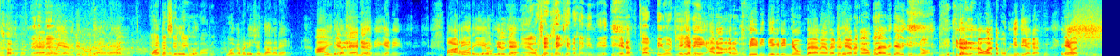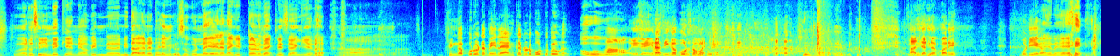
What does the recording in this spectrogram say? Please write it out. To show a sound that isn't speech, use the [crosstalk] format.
රෑට ඔයේ ඇවිදිනකොට discipline මරු. කමඩේෂන් දාලා නෑ. ආ ඒ ඉන්න කියන්නේ තැන- රෑට ඒ කියන්නේ පාරේ හොටෙල් ඉඳලා නෑ. හොටෙල් එක තමයි ඉන්දියේ එහෙනම්? කට්ටි හොටෙල් ඒ කියන්නේ අර අර උදේ නිදියකට ඉන්නව බෑලා වැඩට යනකම් ඔබලා ඇවිද ඇවිද ඉන්නවා. ඊට පස්සේ රවල්ට පුන් නිදිය ගන්න. එහෙමද? මරු සීන් එක කියන්නේ අපි න- නිදාගන්න ටයිම් එකට සුබුන්න ගිහලා නැගිට්ට ඕන ෆැක්ටරිස් යන් කියලා සිංගප්පූරුවට මේ ලෑන්ඩ් කරනකොට බෝට්ටු පෙවුනද? ඔව් ඔව්, ඔව් ආ ඒක එන සිංගප්පූරු තමයි. [laughs] සල්ජත් දැම්මනේ. පොඩි එකක්. නෑ නෑ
